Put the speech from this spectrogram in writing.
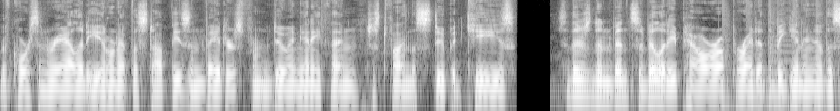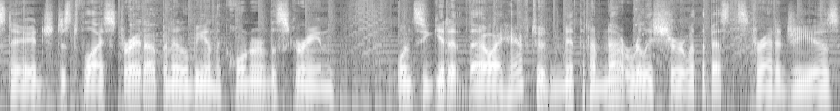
Of course, in reality, you don't have to stop these invaders from doing anything, just find the stupid keys. So there's an invincibility power-up right at the beginning of the stage, just fly straight up and it'll be in the corner of the screen. Once you get it though, I have to admit that I'm not really sure what the best strategy is.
